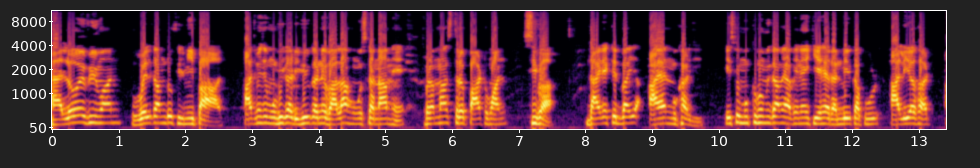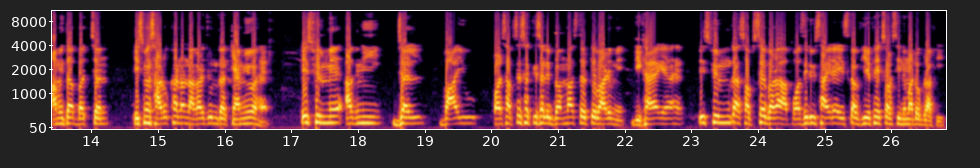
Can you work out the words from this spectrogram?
Hello everyone welcome to Filmy Path आज मैं जो मूवी का रिव्यू करने वाला हूँ, उसका नाम है Brahmastra part one Shiva directed by Ayan Mukerji इसमें मुख्य भूमिका में अभिनय किए हैं रणबीर कपूर, आलिया भट्ट, अमिताभ बच्चन। इसमें शाहरुख खान और नागार्जुन का कैमियो है। इस फ़िल्म में अग्नि, जल, वायु और सबसे शक्तिशाली ब्रह्मास्त्र के बारे में दिखाया गया है। इस फ़िल्म का सबसे बड़ा पॉजिटिव साइड है इसका वीएफएक्स और सिनेमाटोग्राफी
